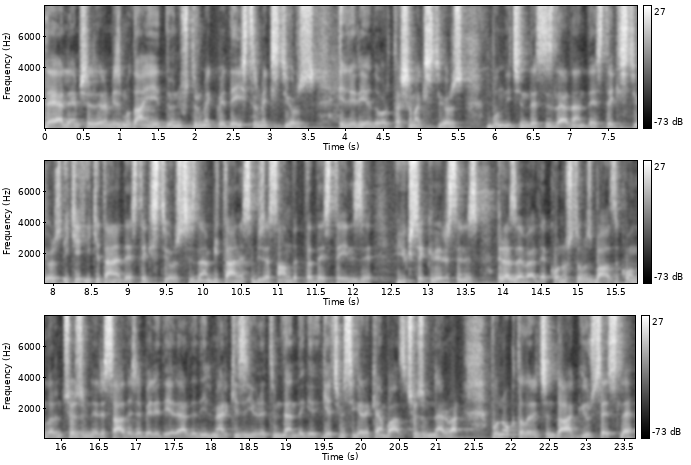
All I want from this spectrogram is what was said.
değerli hemşehrilerim biz Mudanya'yı dönüştürmek ve değiştirmek istiyoruz. İleriye doğru taşımak istiyoruz. Bunun için de sizlerden destek istiyoruz. İki, iki tane destek istiyoruz sizden. Bir tanesi bize sandıkta desteğinizi yüksek verirseniz biraz evvel de konuştuğumuz bazı konuların çözümleri sadece belediyelerde değil merkezi yönetimden de ge- geçmesi gereken bazı çözümler var. Bu noktalar için daha gür sesle,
